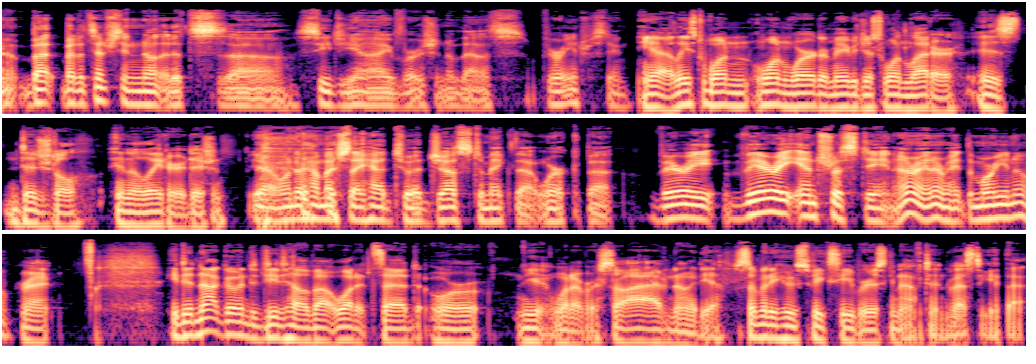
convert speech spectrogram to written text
uh, but but it's interesting to know that it's uh, a CGI version of that. It's very interesting. Yeah, at least one one word or maybe just one letter is digital in a later edition. Yeah, I wonder how much they had to adjust to make that work. But very very interesting. All right, all right. The more you know. Right. He did not go into detail about what it said or whatever, so I have no idea. Somebody who speaks Hebrew is going to have to investigate that.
